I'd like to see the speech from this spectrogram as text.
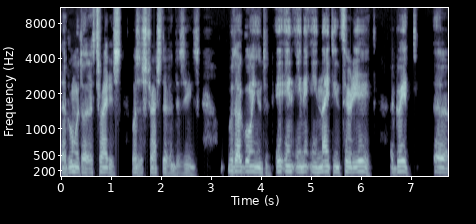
that rheumatoid arthritis was a stress-driven disease. Without going into in in, in 1938, a great uh,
